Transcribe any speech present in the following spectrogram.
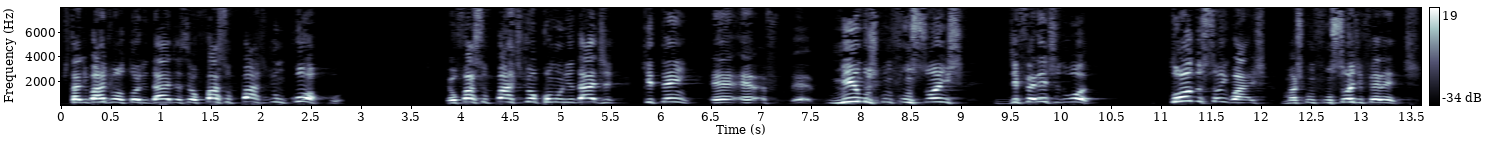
Estar debaixo de uma autoridade é se eu faço parte de um corpo. Eu faço parte de uma comunidade que tem é, é, é, membros com funções diferentes do outro. Todos são iguais, mas com funções diferentes.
